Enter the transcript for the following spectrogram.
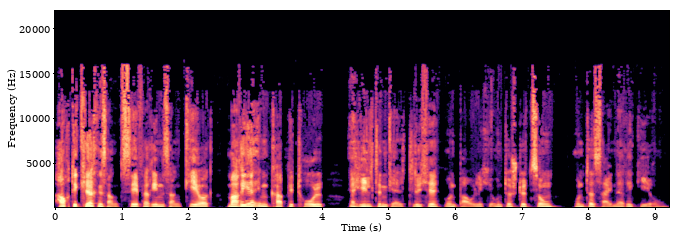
Auch die Kirchen St. Severin, St. Georg, Maria im Kapitol erhielten geldliche und bauliche Unterstützung unter seiner Regierung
